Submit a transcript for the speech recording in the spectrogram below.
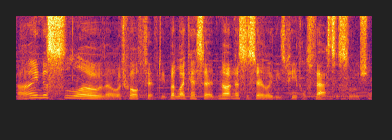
Kinda slow though at 1250, but like I said, not necessarily these people's fastest solution.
